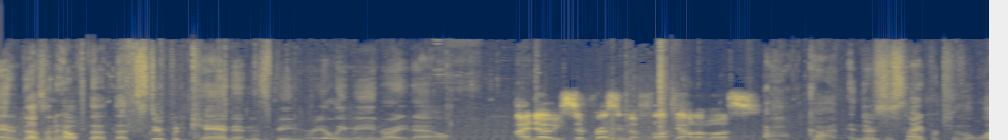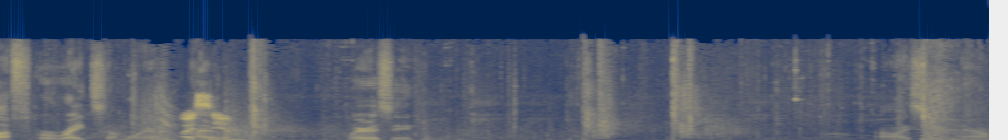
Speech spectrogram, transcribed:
And it doesn't help that that stupid cannon is being really mean right now. I know, he's suppressing the fuck out of us. Oh, God. And there's a sniper to the left or right somewhere. I see don't- him. Where is he? Oh, I see him now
